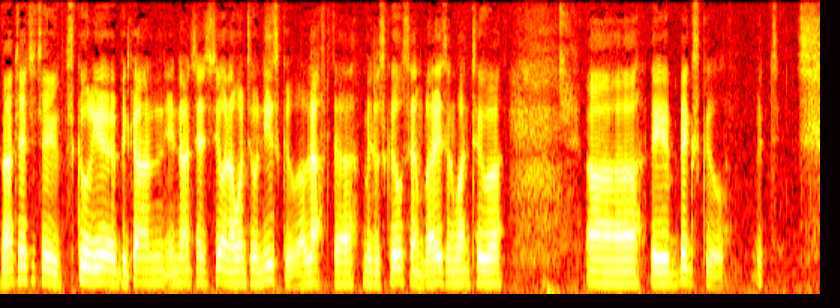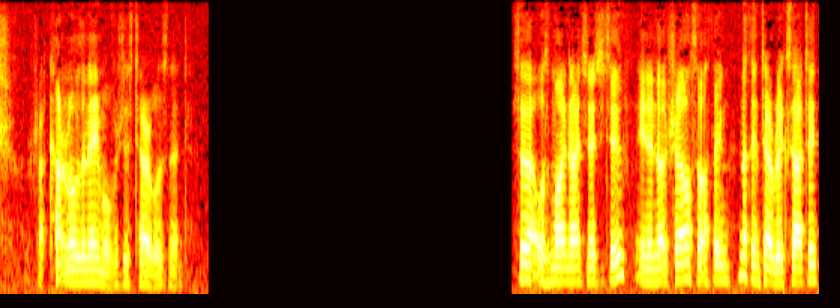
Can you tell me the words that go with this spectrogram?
1982. School year began in 1982 and I went to a new school. I left uh, middle school, St. Blaise, and went to uh, uh, the big school, which I can't remember the name of, which is terrible, isn't it? So that was my 1982 in a nutshell, sort of thing. Nothing terribly exciting.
